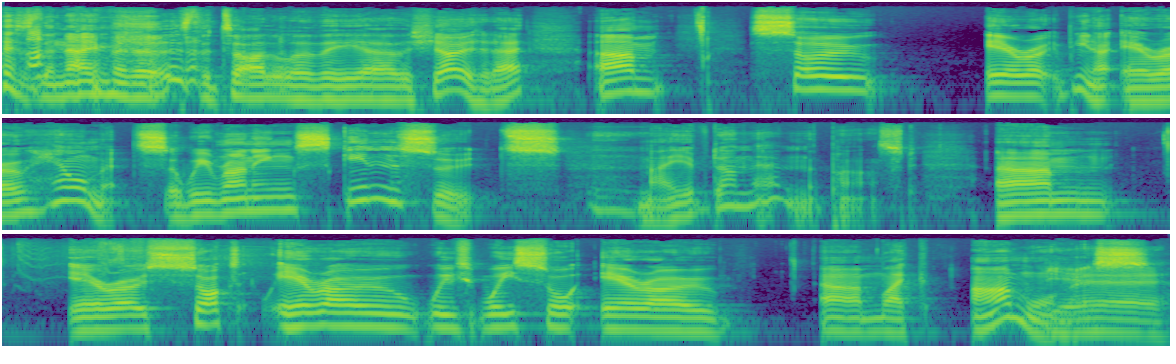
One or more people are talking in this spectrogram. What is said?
that's the name of the, that's the title of the uh, the show today. Um, so aero, you know, aero helmets. Are we running skin suits? May have done that in the past. Um, aero socks. Aero. We we saw aero um, like arm warmers Yeah.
